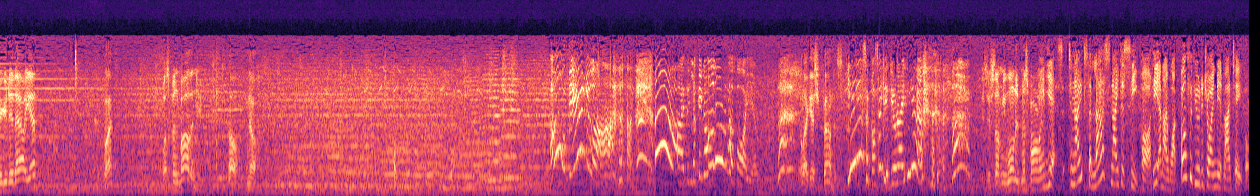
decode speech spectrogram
Figured it out yet? What? What's been bothering you? Oh, no. Oh, there you are. oh, I've been looking all over for you. Well, I guess you found us. Yes, of course I did. You're right here. Is there something you wanted, Miss Marlene? yes, tonight's the last night at sea party, and I want both of you to join me at my table.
